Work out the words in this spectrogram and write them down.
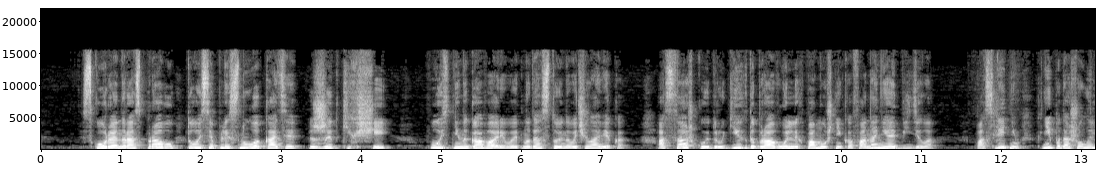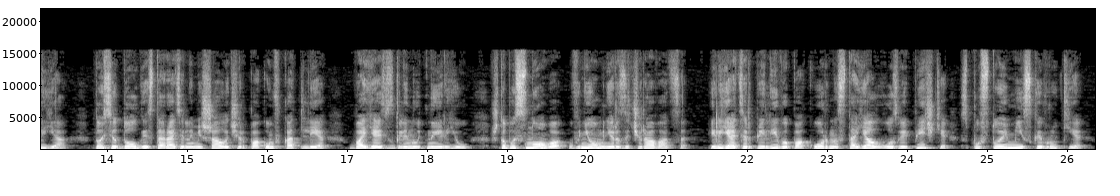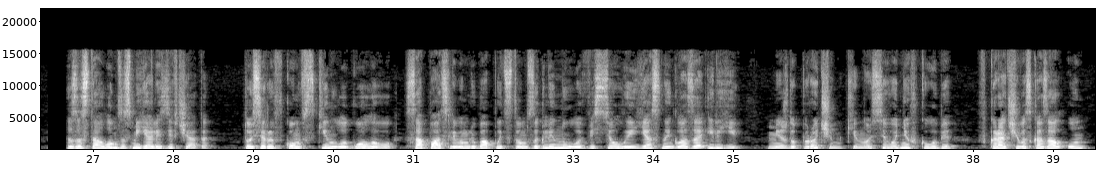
Скорая на расправу, Тося плеснула Кате жидких щей. Пусть не наговаривает на достойного человека а Сашку и других добровольных помощников она не обидела. Последним к ней подошел Илья. Тося долго и старательно мешала черпаком в котле, боясь взглянуть на Илью, чтобы снова в нем не разочароваться. Илья терпеливо, покорно стоял возле печки с пустой миской в руке. За столом засмеялись девчата. Тося рывком вскинула голову, с опасливым любопытством заглянула в веселые ясные глаза Ильи. «Между прочим, кино сегодня в клубе», – вкрадчиво сказал он.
